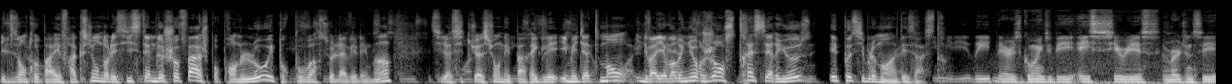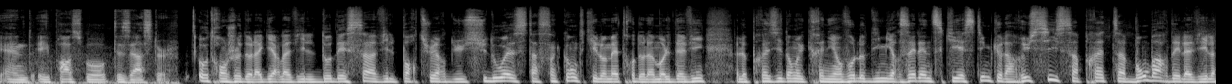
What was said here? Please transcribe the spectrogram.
Ils entrent par effraction dans les systèmes de chauffage pour prendre l'eau et pour pouvoir se laver les mains. Si la situation n'est pas réglée immédiatement, il va y avoir une urgence très sérieuse et possiblement un désastre. Autre enjeu de la guerre, la ville d'Odessa, ville portuaire du sud-ouest à 50 km de la Moldavie. Le président ukrainien Volodymyr Zelensky estime que la Russie s'apprête à bombarder la ville.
